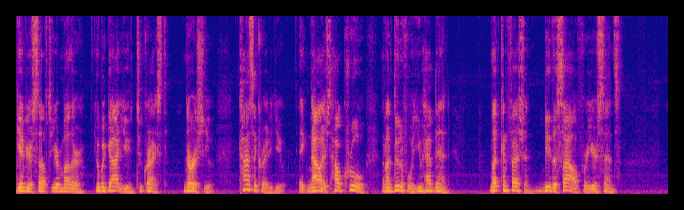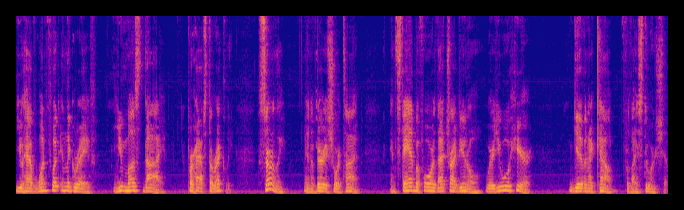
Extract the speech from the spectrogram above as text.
Give yourself to your mother who begot you to Christ, nourished you, consecrated you, acknowledged how cruel and undutiful you have been. Let confession be the salve for your sins. You have one foot in the grave. You must die, perhaps directly, certainly in a very short time, and stand before that tribunal where you will hear, give an account for thy stewardship.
